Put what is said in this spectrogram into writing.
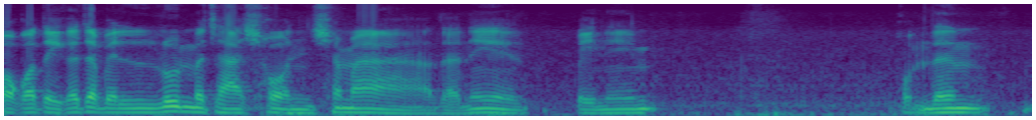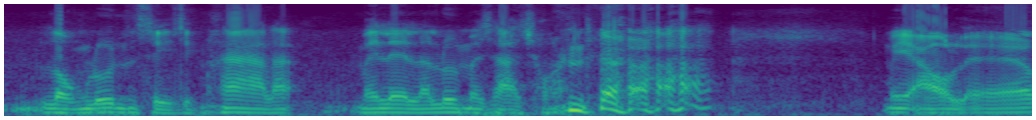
ปกติก็จะเป็นรุ่นประชาชนใช่ไหมแต่นี่ปีนี้ ผมเล่นลงรุ่น 45 แล้ว ไม่เล่นแล้วรุ่นประชาชน ไม่เอาแล้ว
